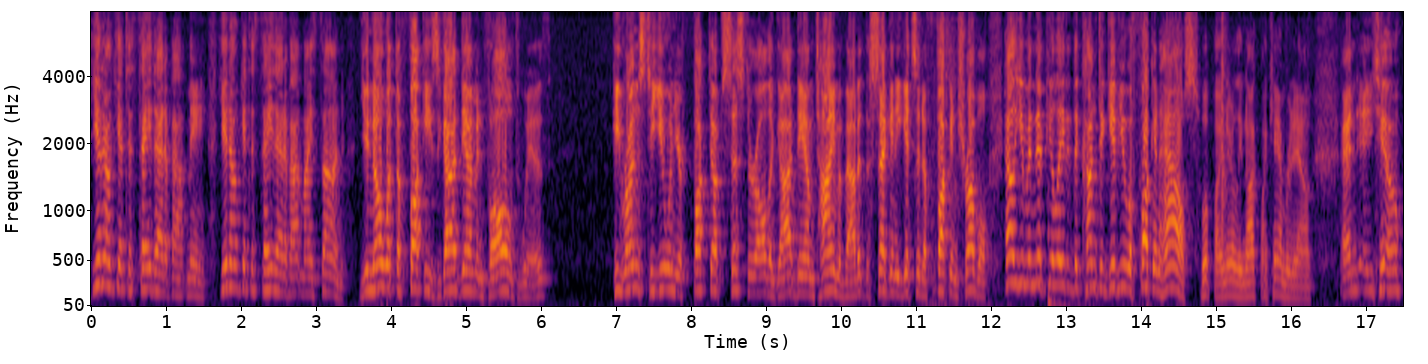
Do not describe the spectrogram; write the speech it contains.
You don't get to say that about me. You don't get to say that about my son. You know what the fuck he's goddamn involved with. He runs to you and your fucked up sister all the goddamn time about it the second he gets into fucking trouble. Hell, you manipulated the cunt to give you a fucking house. Whoop, I nearly knocked my camera down. And, you know,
